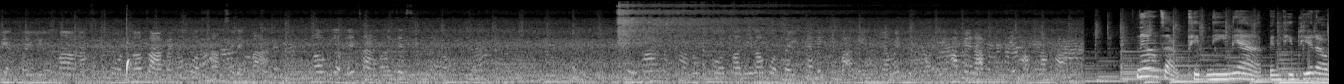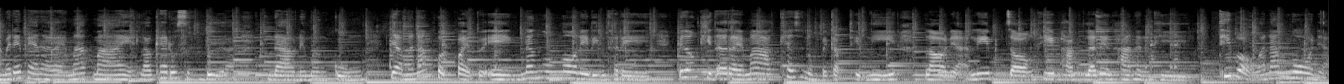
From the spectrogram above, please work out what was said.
เปลี่ยนไปเยอะมากนะทุกคนเราจ่ายไปทั้งหมด31บาท เราเกือบได้ตังค์ร้อยเจ็ดสิบแล้วถูกมากนะคะทุกคน ตอนนี้เราหมดไปแค่ไม่กี่บาทเอง ยังไม่ถึงร้อยถ้าไม่นับที่พักนะคะเนื่องจากทริปนี้เนี่ยเป็นทริปที่เราไม่ได้แพลนอะไรมากมาย เราแค่รู้สึกเบื่อ ดาวในเมืองกรุง อยากมานั่งปลดปล่อยตัวเอง นั่งโง่ๆในริมทะเลไม่ต้องคิดอะไรมากแค่สนุกไปกับทริปนี้ เราเนี่ยรีบจองที่พักและเดินทางทันที ที่บอกว่านั่งโง่เนี่ย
